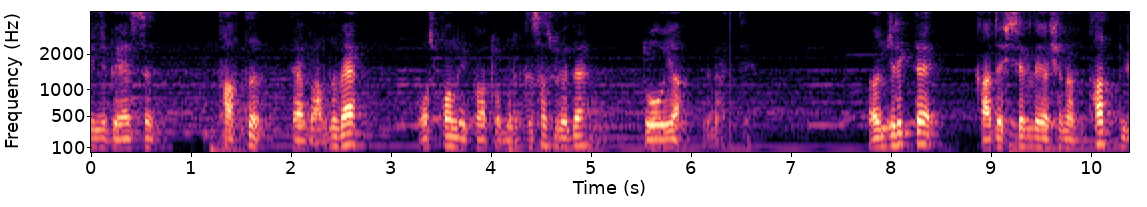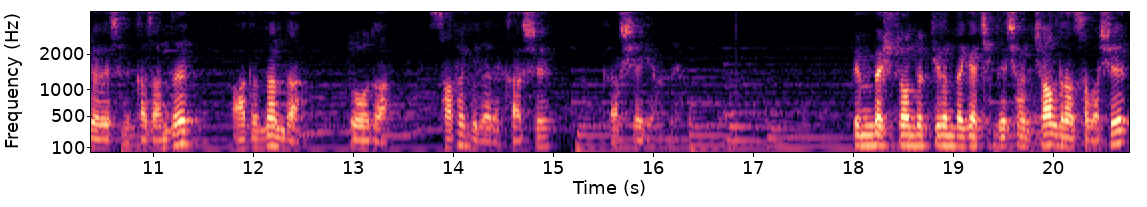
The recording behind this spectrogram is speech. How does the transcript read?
2. Beyazıt'ın tahtı devraldı ve Osmanlı İmparatorluğu'nu kısa sürede doğuya yöneltti. Öncelikle kardeşleriyle yaşanan taht mücadelesini kazandı, ardından da doğuda Safevilere karşı karşıya geldi. 1514 yılında gerçekleşen Çaldıran Savaşı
